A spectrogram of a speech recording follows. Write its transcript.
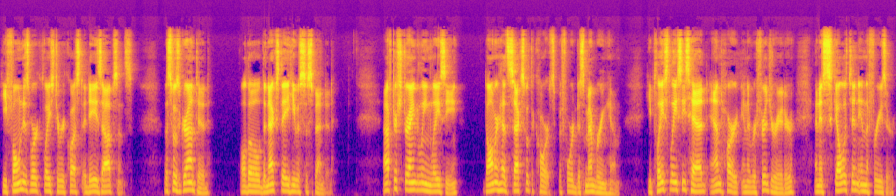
he phoned his workplace to request a day's absence. This was granted, although the next day he was suspended. After strangling Lacy, Dahmer had sex with the corpse before dismembering him. He placed Lacy's head and heart in the refrigerator and his skeleton in the freezer.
